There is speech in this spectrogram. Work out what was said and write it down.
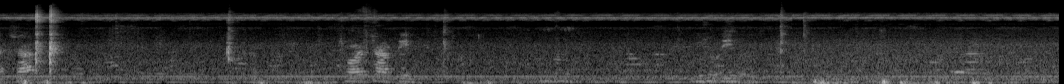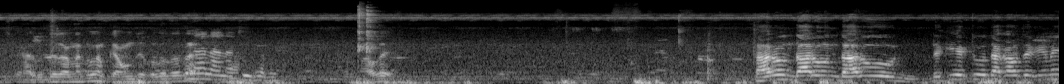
এক সাত ছয় চার তিন। দুশো তিন। আলু দিয়ে রান্না করলাম কেমন যে হলো দাদা? না না না ঠিক হবে। হবে? দারুণ দারুণ দারুণ দেখি একটু দেখাও তো এখানে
